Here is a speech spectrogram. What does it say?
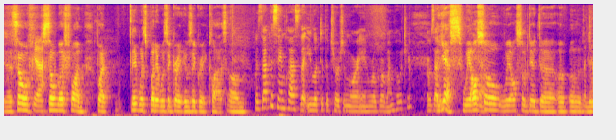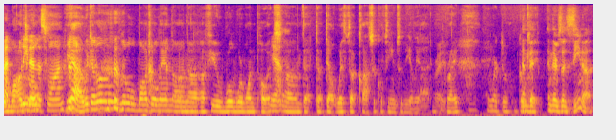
yeah, so Yeah. so much fun. But It was, but it was a great. It was a great class. Um, Was that the same class that you looked at the Trojan War in World War One poetry, or was that? a- yes, we also we also did uh, a, a little module. Leda and the Swan. yeah, we did a little little module in on uh, a few World War One poets Yeah. um, that uh, dealt with uh, classical themes in the Iliad. Right. Right. It worked okay. And, the, and there's a Xena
